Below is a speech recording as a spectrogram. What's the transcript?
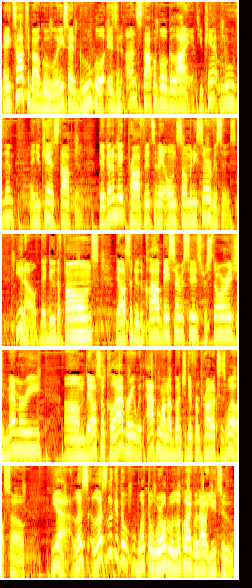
and he talked about Google and he said Google is an unstoppable Goliath. You can't move them and you can't stop them. They're going to make profits and they own so many services. You know, they do the phones, they also do the cloud based services for storage and memory. Um, they also collaborate with Apple on a bunch of different products as well. So, yeah, let's let's look at the what the world would look like without YouTube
